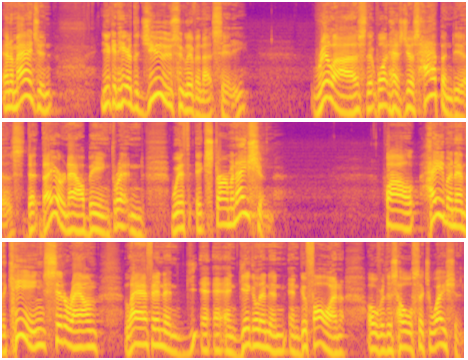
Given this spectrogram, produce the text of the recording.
And imagine you can hear the Jews who live in that city realize that what has just happened is that they are now being threatened with extermination while Haman and the king sit around laughing and, and, giggling and, and guffawing over this whole situation.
